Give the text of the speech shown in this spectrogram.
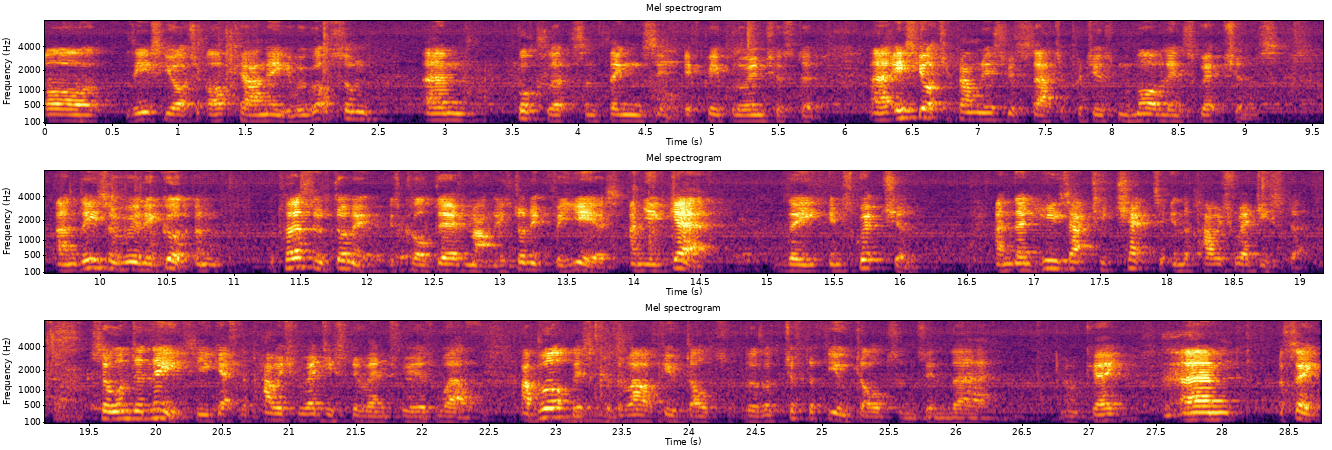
or the East Yorkshire or Carnegie. We've got some um, booklets and things if, if people are interested. Uh, East Yorkshire Family History Society produced memorial inscriptions, and these are really good. And the person who's done it is called Dave Mountain. He's done it for years, and you get the inscription, and then he's actually checked it in the parish register. So underneath, you get the parish register entry as well. I brought this because there are a few Daltons. There's just a few Daltons in there. Okay. Um, I say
